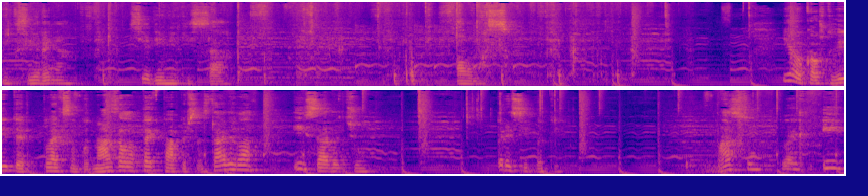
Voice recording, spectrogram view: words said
miksiranja sjediniti sa ovom masom. I evo kao što vidite, plek sam podmazala, pek papir sam stavila i sada ću presipati masu plek i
